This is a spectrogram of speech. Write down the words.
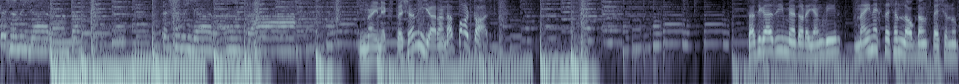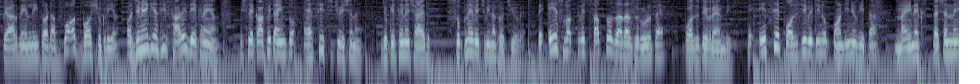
ਜਸ਼ਨ ਯਾਰਾਂ ਦਾ ਜਸ਼ਨ ਯਾਰਾਂ ਦਾ 9x ਸਟੇਸ਼ਨ ਯਾਰਾਂ ਦਾ ਪੋਡਕਾਸਟ ਸਤਿ ਸ਼੍ਰੀ ਅਕਾਲ ਜੀ ਮੈਂ ਤੁਹਾਡਾ ਯੰਗ ਵੀਰ। 9x ਸੈਸ਼ਨ ਲਾਕਡਾਊਨ ਸਪੈਸ਼ਲ ਨੂੰ ਪਿਆਰ ਦੇਣ ਲਈ ਤੁਹਾਡਾ ਬਹੁਤ-ਬਹੁਤ ਸ਼ੁਕਰੀਆ। ਔਰ ਜਿਵੇਂ ਕਿ ਅਸੀਂ ਸਾਰੇ ਦੇਖ ਰਹੇ ਹਾਂ ਪਿਛਲੇ ਕਾਫੀ ਟਾਈਮ ਤੋਂ ਐਸੀ ਸਿਚੁਏਸ਼ਨ ਹੈ ਜੋ ਕਿਸੇ ਨੇ ਸ਼ਾਇਦ ਸੁਪਨੇ ਵਿੱਚ ਵੀ ਨਾ ਸੋਚੀ ਹੋਵੇ। ਤੇ ਇਸ ਵਕਤ ਵਿੱਚ ਸਭ ਤੋਂ ਜ਼ਿਆਦਾ ਜ਼ਰੂਰਤ ਹੈ ਪੋਜ਼ਿਟਿਵ ਰਹਿਣ ਦੀ। ਤੇ ਇਸੇ ਪੋਜ਼ਿਟਿਵਿਟੀ ਨੂੰ ਕੰਟੀਨਿਊ ਕੀਤਾ 9x ਸਟੇਸ਼ਨ ਨੇ।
